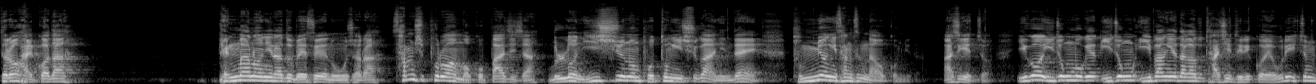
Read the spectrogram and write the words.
들어갈 거다. 100만 원이라도 매수해 놓으셔라. 30%만 먹고 빠지자. 물론 이슈는 보통 이슈가 아닌데 분명히 상승 나올 겁니다. 아시겠죠? 이거 이 종목에 이 종 이 방에다가도 다시 드릴 거예요. 우리 지금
